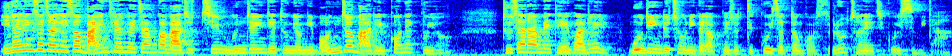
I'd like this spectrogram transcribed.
이날 행사장에서 마인드라 회장과 마주친 문재인 대통령이 먼저 말을 꺼냈고요. 두 사람의 대화를 모디 인도 총리가 옆에서 듣고 있었던 것으로 전해지고 있습니다.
